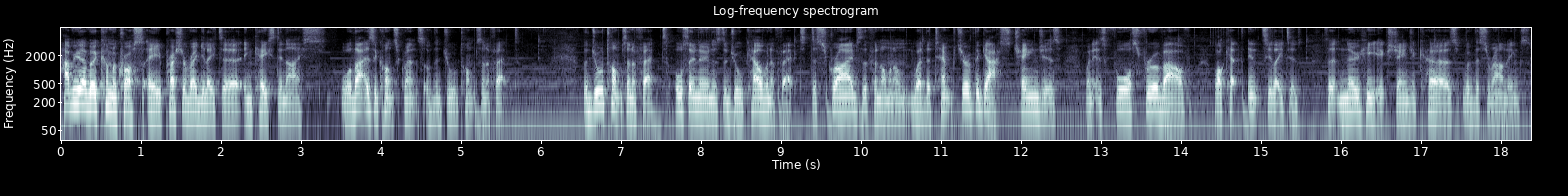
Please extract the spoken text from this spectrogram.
Have you ever come across a pressure regulator encased in ice? Well, that is a consequence of the Joule-Thomson effect. The Joule-Thomson effect, also known as the Joule-Kelvin effect, describes the phenomenon where the temperature of the gas changes when it is forced through a valve while kept insulated so that no heat exchange occurs with the surroundings.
